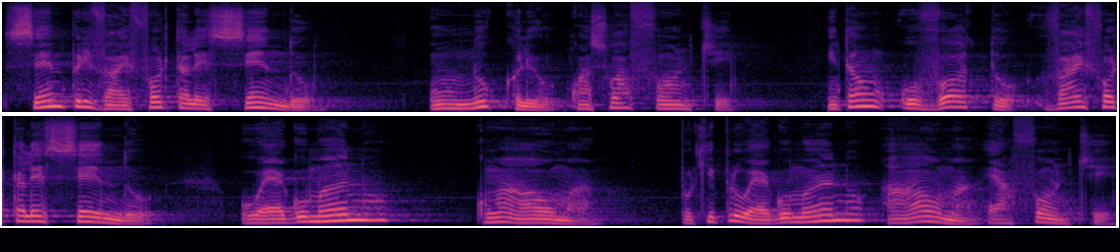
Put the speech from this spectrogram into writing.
sempre vai fortalecendo um núcleo com a sua fonte. Então, o voto vai fortalecendo o ego humano com a alma. Porque para o ego humano, a alma é a fonte,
